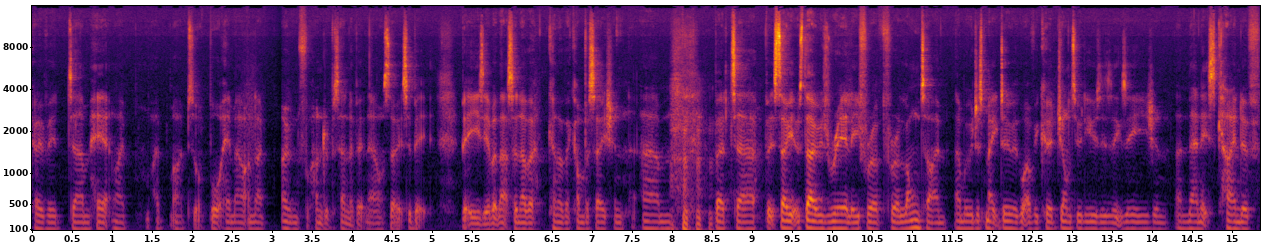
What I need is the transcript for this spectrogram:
COVID um, hit. I, I, I sort of bought him out and I own 100% of it now. So it's a bit bit easier, but that's another kind of the conversation. Um, but uh, but so it was those really for a, for a long time. And we would just make do with whatever we could. John would use his Exige. And, and then it's kind of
